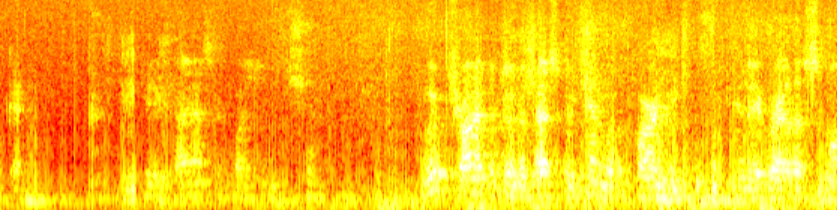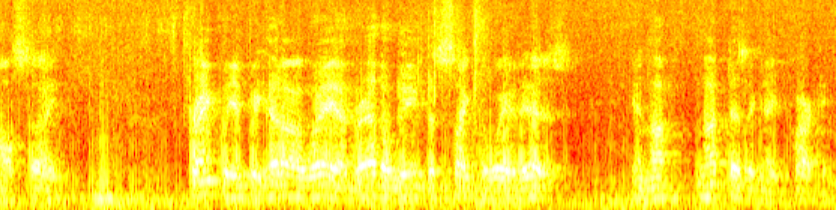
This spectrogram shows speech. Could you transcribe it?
Okay. Peter, can I ask a question? Sure. We've tried to do the best we can with the parking in a rather small site. Frankly, if we had our way, I'd rather leave the site the way it is and not, not designate parking.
